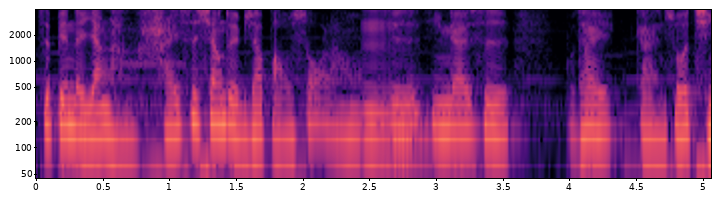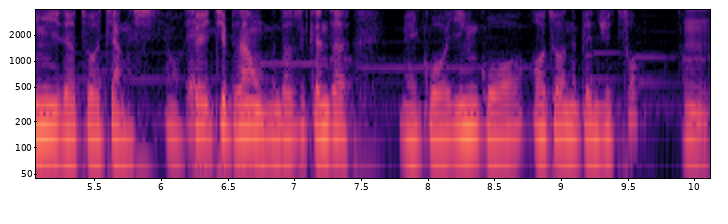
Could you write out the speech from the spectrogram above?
这边的央行还是相对比较保守，然后就是应该是不太敢说轻易的做降息哦。所以基本上我们都是跟着美国、英国、欧洲那边去走。嗯，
